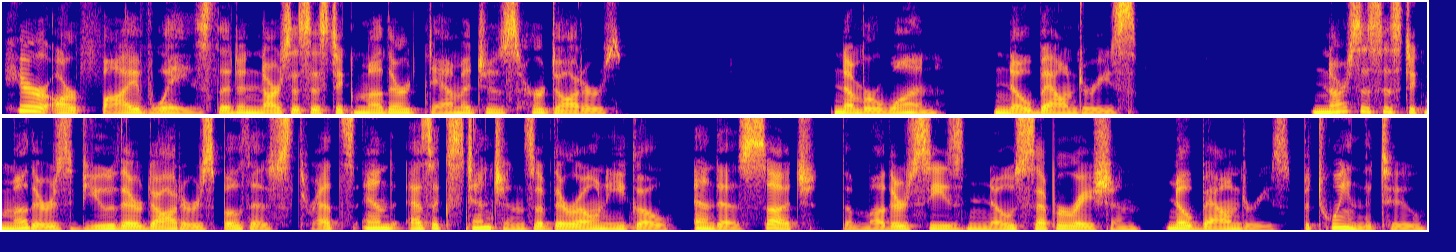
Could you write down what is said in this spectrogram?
Here are five ways that a narcissistic mother damages her daughters. Number one, no boundaries. Narcissistic mothers view their daughters both as threats and as extensions of their own ego, and as such, the mother sees no separation, no boundaries between the two.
